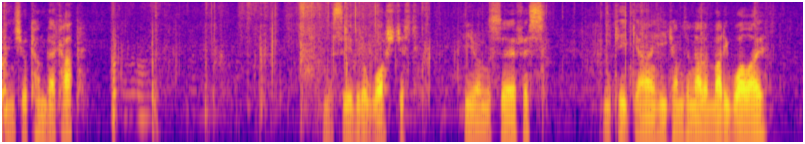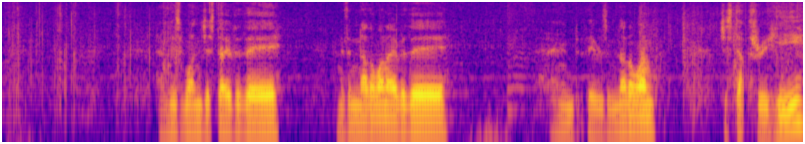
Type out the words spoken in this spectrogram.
and she'll come back up. And you'll see a bit of wash just here on the surface. And you keep going, here comes another muddy wallow. And there's one just over there. And there's another one over there. And there is another one just up through here.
